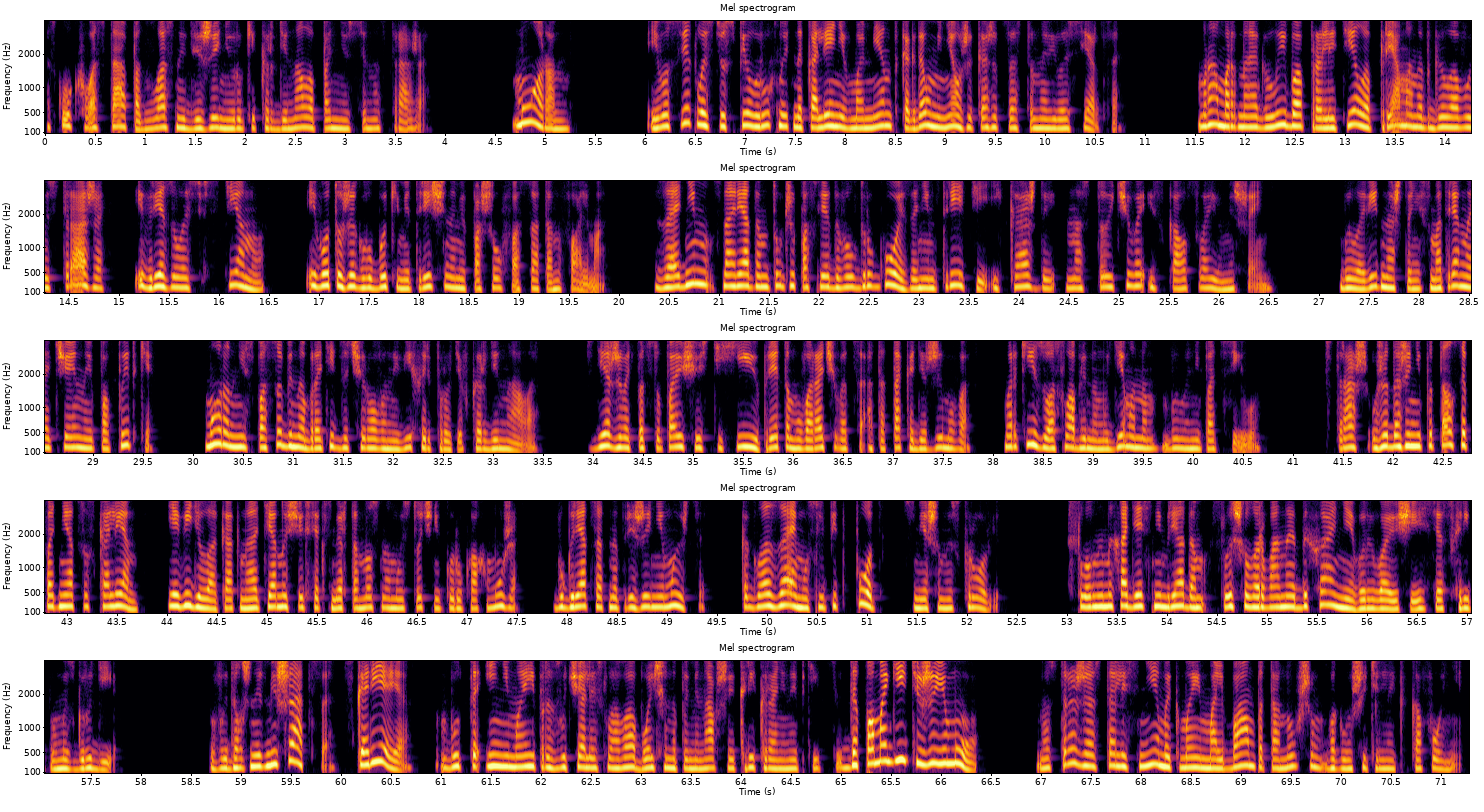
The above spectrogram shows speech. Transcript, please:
Осколок хвоста, подвластный движению руки кардинала, понесся на стража. «Моран!» Его светлость успел рухнуть на колени в момент, когда у меня уже, кажется, остановилось сердце. Мраморная глыба пролетела прямо над головой стража и врезалась в стену, и вот уже глубокими трещинами пошел фасад Анфальма. За одним снарядом тут же последовал другой, за ним третий, и каждый настойчиво искал свою мишень. Было видно, что, несмотря на отчаянные попытки, Морон не способен обратить зачарованный вихрь против кардинала. Сдерживать подступающую стихию и при этом уворачиваться от атак одержимого маркизу, ослабленному демоном, было не под силу. Страж уже даже не пытался подняться с колен. Я видела, как на оттянущихся к смертоносному источнику руках мужа бугрятся от напряжения мышцы, как глаза ему слепит пот, смешанный с кровью. Словно находясь с ним рядом, слышала рваное дыхание, вырывающееся с хрипом из груди. «Вы должны вмешаться! Скорее!» Будто и не мои прозвучали слова, больше напоминавшие крик раненой птицы. «Да помогите же ему!» Но стражи остались немы к моим мольбам, потонувшим в оглушительной какофонии.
